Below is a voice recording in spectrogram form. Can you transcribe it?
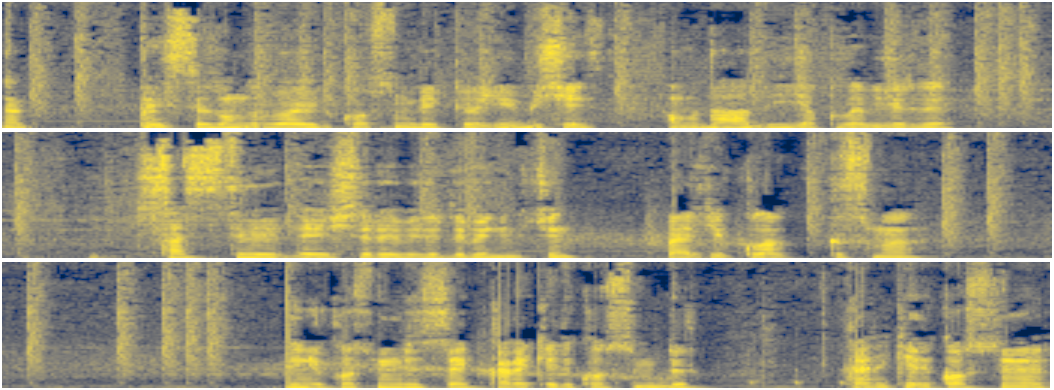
Ya, 5 sezondur böyle bir kostüm bekliyor gibi bir şeyiz. Ama daha da iyi yapılabilirdi. Saç stili değiştirebilirdi benim için. Belki kulak kısmı. Birinci kostümümüz ise kara kedi kostümüdür. Kara kedi kostümü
